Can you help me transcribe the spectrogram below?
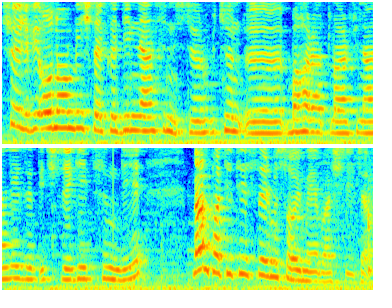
Şöyle bir 10-15 dakika dinlensin istiyorum. Bütün e, baharatlar falan lezzet iç içe geçsin diye. Ben patateslerimi soymaya başlayacağım.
